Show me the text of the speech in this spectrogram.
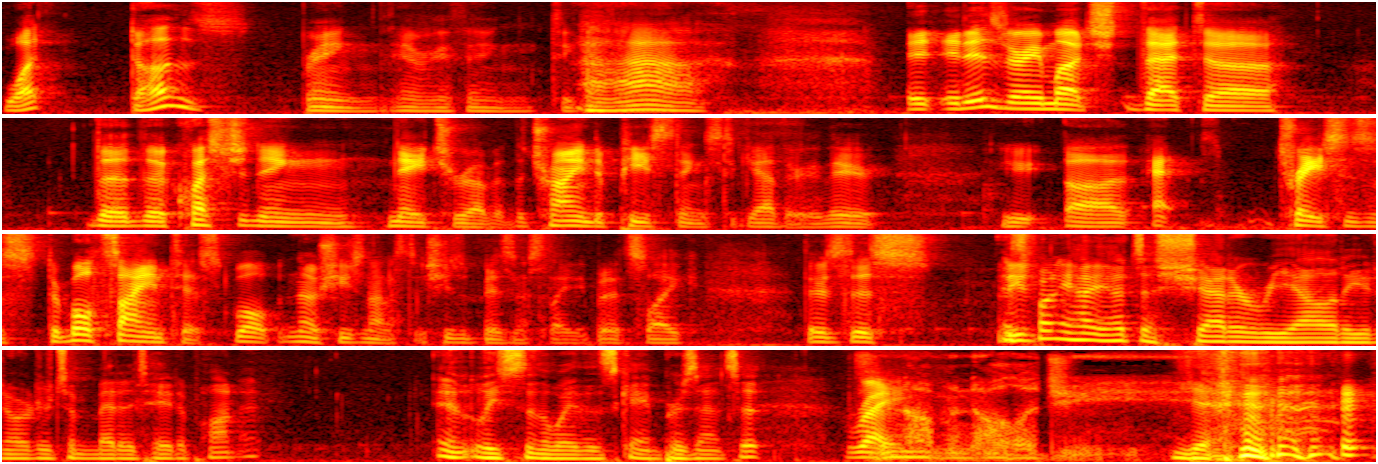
what does bring everything together? Ah. It, it is very much that uh, the the questioning nature of it, the trying to piece things together. They're you, uh, at, Trace is a, they're both scientists. Well, no, she's not. A, she's a business lady, but it's like there's this. It's these- funny how you have to shatter reality in order to meditate upon it. At least in the way this game presents it. right. Phenomenology. Yeah.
